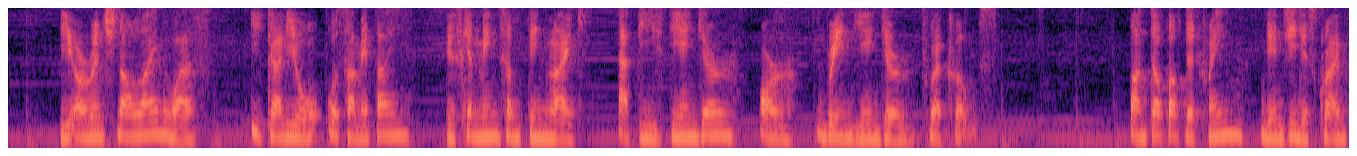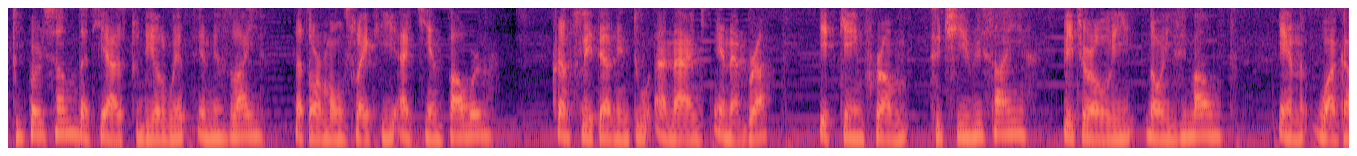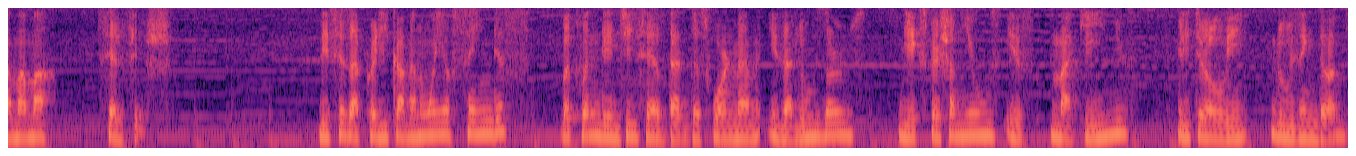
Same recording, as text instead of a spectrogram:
The original line was Ikari o osametai. This can mean something like appease the anger or bring the anger to a close. On top of the train, Denji described two persons that he has to deal with in his life that are most likely Aki and Power. Translated into Anag nag and a brat, it came from Kuchirusai, literally noisy mouth, and Wagamama, selfish. This is a pretty common way of saying this, but when Denji says that the sword man is a loser, the expression used is makeinu, literally losing dog.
